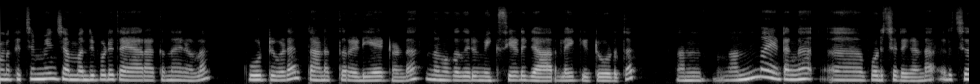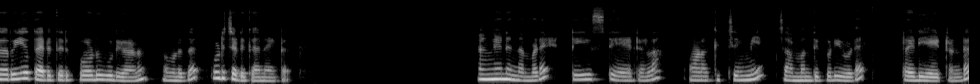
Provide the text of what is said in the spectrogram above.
ഉണക്കച്ചെമ്മീൻ ചമ്മന്തിപ്പൊടി തയ്യാറാക്കുന്നതിനുള്ള കൂട്ടിവിടെ തണുത്ത് റെഡിയായിട്ടുണ്ട്. നമുക്കതൊരു മിക്സിയുടെ ജാറിലേക്ക് ഇട്ട് കൊടുത്ത് നന്നായിട്ടങ്ങ് പൊടിച്ചെടുക്കേണ്ട ഒരു ചെറിയ തരിത്തരിപ്പോട് കൂടിയാണ് നമ്മളിത് പൊടിച്ചെടുക്കാനായിട്ട്. അങ്ങനെ നമ്മുടെ ടേസ്റ്റി ആയിട്ടുള്ള ഉണക്കച്ചെമ്മീൻ ചമ്മന്തിപ്പൊടി ഇവിടെ റെഡി ആയിട്ടുണ്ട്.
